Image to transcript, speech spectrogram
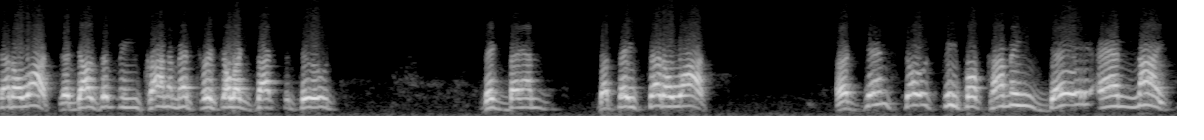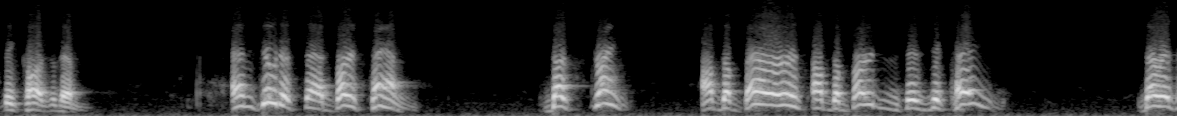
set a watch. That doesn't mean chronometrical exactitude, Big Ben, but they set a watch against those people coming day and night because of them. And Judas said, verse 10, the strength of the bearers of the burdens is decayed there is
